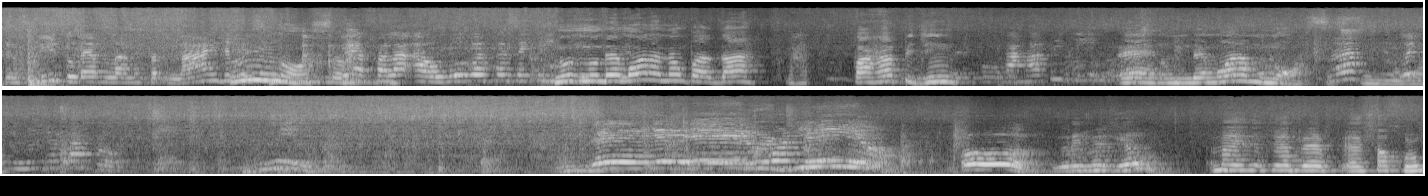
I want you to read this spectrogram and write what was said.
Eu frito, levo lá no lá e depois. Nossa. Quer falar, ah, o vô vai fazer aquele. Não, não demora não pra dar. Pra rapidinho. Tá rapidinho. É, não demora... Nossa. Ah, dois minutos já tá pronto. Um minuto. Ei, gordinho! Ô, ô, meu primeiro que eu? Mas é, é só cru.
